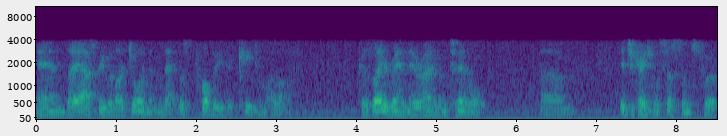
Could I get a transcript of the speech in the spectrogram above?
And they asked me would I join them, and that was probably the key to my life because they ran their own internal um, educational systems for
